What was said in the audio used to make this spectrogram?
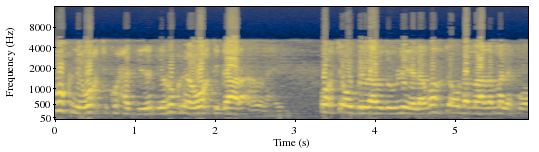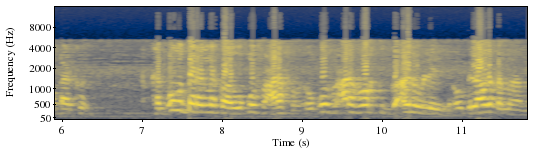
rukni wakti ku xadidan iyo rukni aan wakti gaara aan lahayn. Wakti ou bilawda u leeyahy laakiin wakti ou dhamaada male kuwa qaarkood. Kan ugu daran marka waa wuquufu carafa. Wuquufu carafa wakti go-an ou leeyahay oo bilawdo dhamaado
